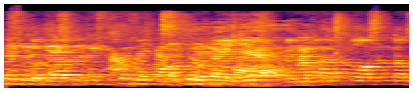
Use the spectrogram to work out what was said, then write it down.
คืออะไรอาเครื่องยนเราเครื่องในเครื่ยเป็นว่าตัวมันมา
